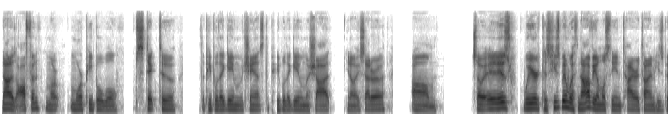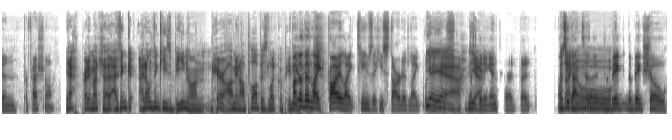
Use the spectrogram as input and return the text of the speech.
not as often. More more people will stick to the people that gave them a chance, the people that gave them a shot, you know, etc. Um so it is weird because he's been with Navi almost the entire time he's been professional. Yeah, pretty much. I, I think I don't think he's been on here. I mean, I'll pull up his Wikipedia. Other than page. like probably like teams that he started like when Yeah, he yeah, yeah. getting into it. But once he I got to the know- big the big show,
